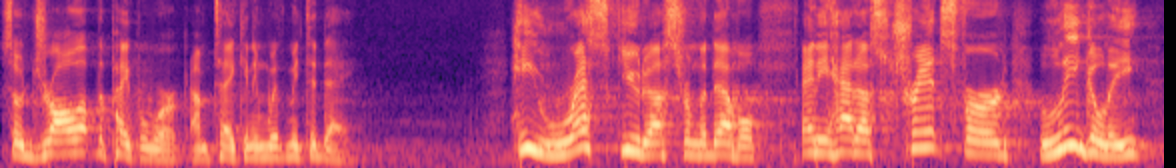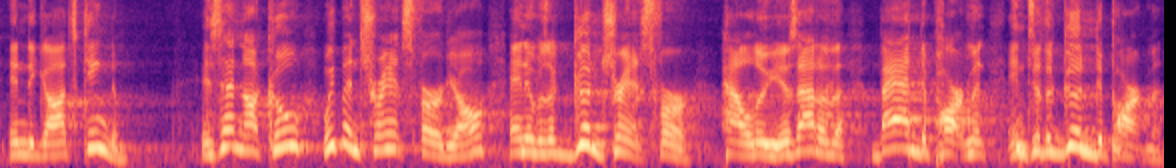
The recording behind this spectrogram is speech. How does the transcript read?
So draw up the paperwork. I'm taking him with me today. He rescued us from the devil and he had us transferred legally into God's kingdom. Is that not cool? We've been transferred, y'all, and it was a good transfer. Hallelujah. It's out of the bad department into the good department.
